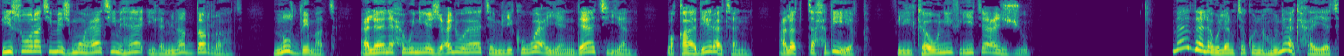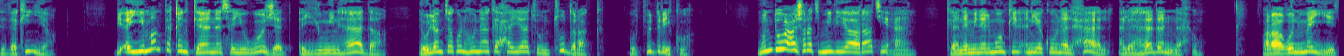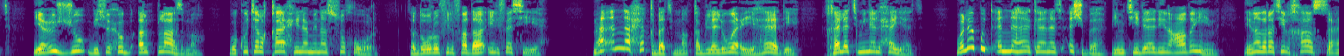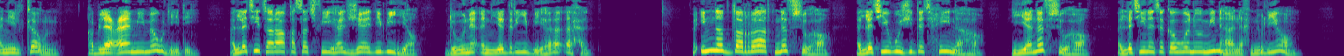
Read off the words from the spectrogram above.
في صورة مجموعات هائلة من الذرات نظمت على نحو يجعلها تملك وعيا ذاتيا وقادرة على التحديق في الكون في تعجب. ماذا لو لم تكن هناك حياة ذكية؟ بأي منطق كان سيوجد أي من هذا؟ لو لم تكن هناك حياة تدرك أو تدركه. منذ عشرة مليارات عام كان من الممكن أن يكون الحال على هذا النحو. فراغ ميت يعج بسحب البلازما وكتل قاحلة من الصخور تدور في الفضاء الفسيح. مع أن حقبة ما قبل الوعي هذه خلت من الحياة ولا بد أنها كانت أشبه بامتداد عظيم لنظرتي الخاصة عن الكون قبل عام مولدي التي تراقصت فيها الجاذبية دون أن يدري بها أحد. فإن الذرات نفسها التي وجدت حينها هي نفسها التي نتكون منها نحن اليوم.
